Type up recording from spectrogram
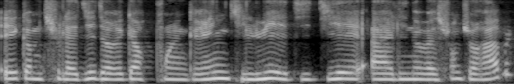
et comme tu l'as dit, de rigueur.green qui lui est dédié à l'innovation durable.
